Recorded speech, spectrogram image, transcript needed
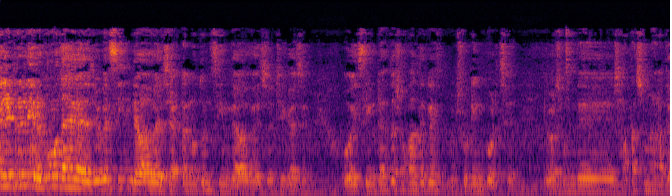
লিটারালি এরকমও দেখা গেছে যে সিন দেওয়া হয়েছে একটা নতুন সিন দেওয়া হয়েছে ঠিক আছে? ওই সিনটা তো সকাল থেকে শুটিং করছে। এবার সন্ধ্যে সাতার সময় হাতে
